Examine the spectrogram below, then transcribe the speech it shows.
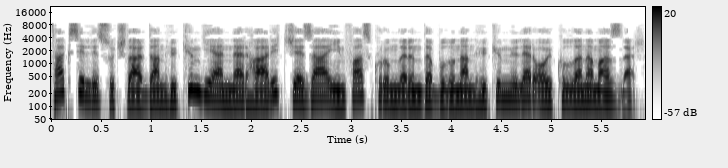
taksirli suçlardan hüküm giyenler hariç ceza infaz kurumlarında bulunan hükümlüler oy kullanamazlar.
